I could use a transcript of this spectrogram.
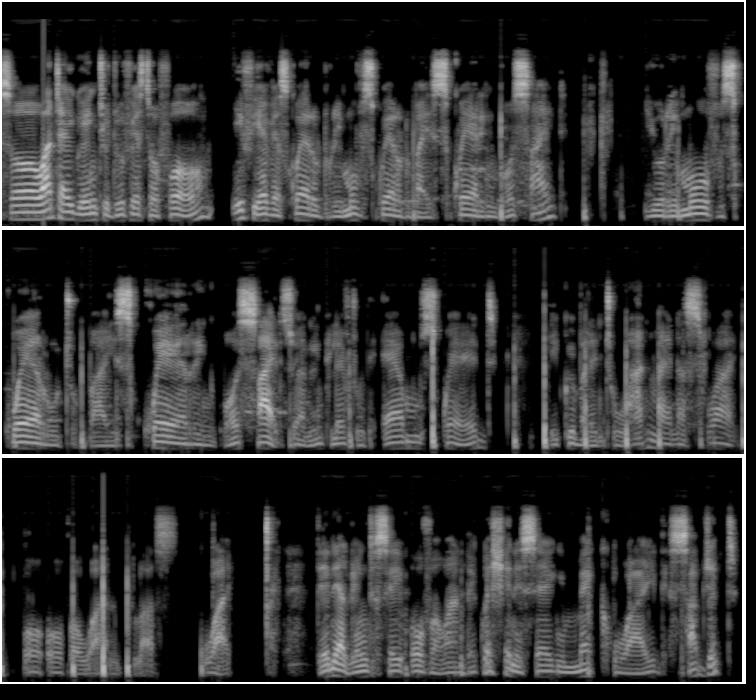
So what are you going to do first of all? If you have a square root, remove square root by squaring both sides. You remove square root by squaring both sides. So you're going to left with m squared equivalent to 1 minus y or over 1 plus y. Then you're going to say over 1. The question is saying make y the subject.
